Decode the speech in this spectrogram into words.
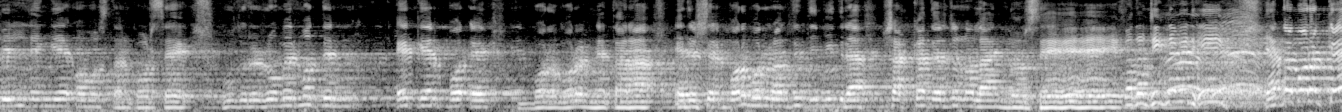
বিল্ডিংয়ে অবস্থান করছে। হুজুরের রুমের মধ্যে একের পর এক বড় বড় নেতারা, এদেশের বড় বড় রাজনীতিবিদরা সাক্ষাতের জন্য লাইন ধরছে। কথা ঠিক না এত বড় কে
